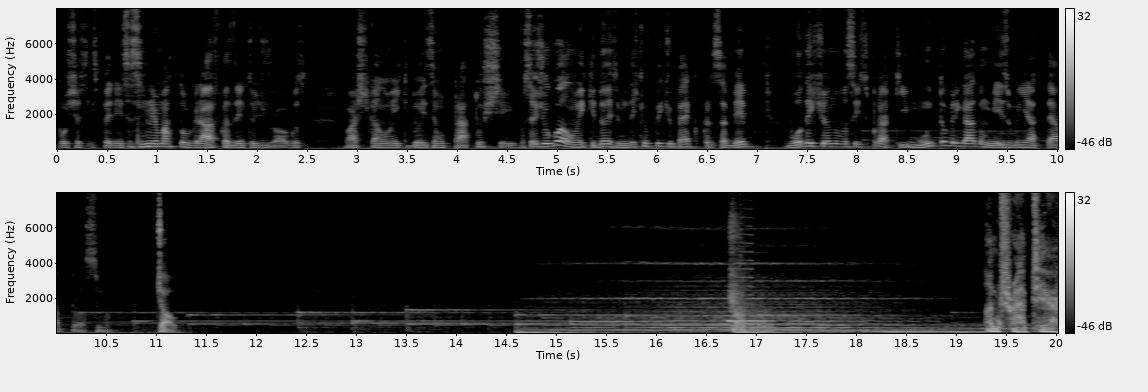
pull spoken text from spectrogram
poxa, experiências cinematográficas dentro de jogos. Eu acho que Alan Wake 2 é um prato cheio. Você jogou Alan Wake 2? Me deixe um feedback para saber. Vou deixando vocês por aqui. Muito obrigado mesmo e até a próxima. Tchau. I'm trapped here.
